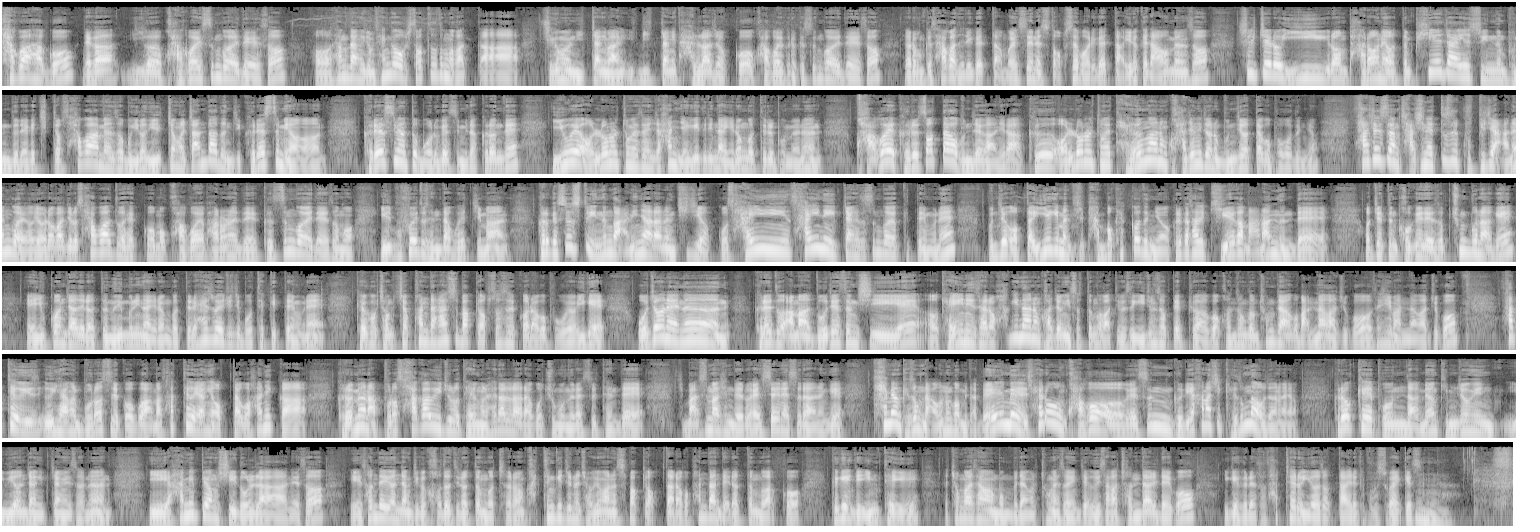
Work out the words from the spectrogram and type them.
사과하고 내가 이거 과거에 쓴 거에 대해서 어, 상당히 좀 생각 없이 썼던 것 같다. 지금은 입장이 많이, 입장이 달라졌고, 과거에 그렇게 쓴 거에 대해서 여러분께 사과드리겠다. 뭐 SNS도 없애버리겠다. 이렇게 나오면서 실제로 이런 발언의 어떤 피해자일 수 있는 분들에게 직접 사과하면서 뭐 이런 일정을 짠다든지 그랬으면, 그랬으면 또 모르겠습니다. 그런데 이후에 언론을 통해서 이제 한 얘기들이나 이런 것들을 보면은 과거에 글을 썼다가 문제가 아니라 그 언론을 통해 대응하는 과정이 저는 문제였다고 보거든요. 사실상 자신의 뜻을 굽히지 않은 거예요. 여러 가지로 사과도 했고, 뭐 과거의 발언에 대해 그쓴 거에 대해서 뭐 일부 후회도 된다고 했지만 그렇게 쓸 수도 있는 거 아니냐라는 취지였고 사인 사인의 입장에서 쓴 거였기 때문에 문제가 없다 이 얘기만 반복했거든요. 그러니까 사실 기회가 많았는데 어쨌든 거기에 대해서 충분하게 예, 유권자들의 어떤 의문이나 이런 것들을 해소해주지 못했기 때문에 결국 정치적 판단할 수밖에 없었을 거라고 보고요. 이게 오전에는 그래도 아마 노재승 씨의 어, 개인 의사를 확인하는 과정이 있었던 것 같아요. 그래서 이준석 대표하고 권성동 총장하고 만나가지고 셋이 만나가지고 사퇴 의향을 물었을 거고 아마 사퇴 의향이 없다 고 하니까 그러면 앞으로 사과 위주로 대응을 해달라라고 주문을 했을 텐데 말씀하신 대로 SNS라는 게 캐면 계속 나오는 겁니다. 매일매일 새로운 과거에 쓴 글이 하나씩 계속 나오잖아요. 그렇게 본다면 김종인 위원장 입장에서는 이 하미병 씨 논란에서 이 선대위원장직을 걷어들였던 것처럼 같은 기준을 적용하는 수밖에 없다라고 판단 내렸던 것 같고 그게 이제 임태희 총괄상황본부장을 통해서 이제 의사가 전달되고 이게 그래서 사퇴로 이어졌다 이렇게 볼 수가 있겠습니다. 음.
